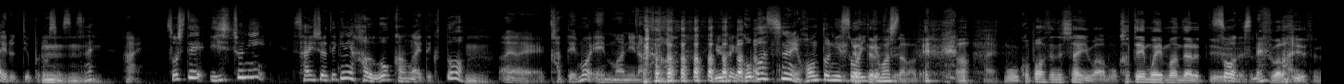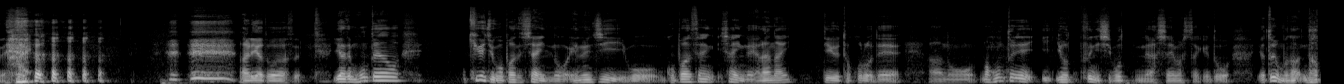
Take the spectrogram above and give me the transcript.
えるっていうプロセスですね。うんうんうん、はい、そして一緒に最終的にハウを考えていくと、うん、えー、家庭も円満になるというふうに5%社員本当にそう言ってましたので。あ、はい、もう5%社員はもう家庭も円満であるっていうそうですね。素晴らしいですね、はい。はい、ありがとうございます。いやでも本当にあの95%社員の NG を5%社員がやらないっていうところであの、まあ、本当に、ね、4つに絞っていらっしゃいましたけどいやどれも納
